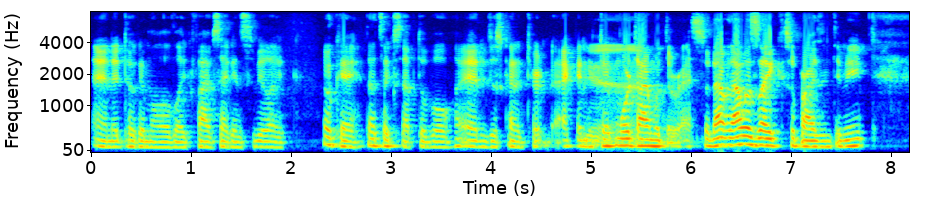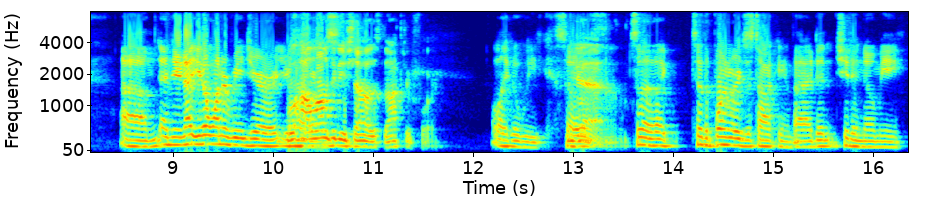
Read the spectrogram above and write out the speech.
and it took him all of like five seconds to be like, "Okay, that's acceptable," and just kind of turned back, and he took more time with the rest. So that that was like surprising to me. Um, and you're not, you don't want to read your your Well, how long did you shadow this doctor for? like a week. So Yeah. so like to the point we were just talking about, I didn't. She didn't know me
